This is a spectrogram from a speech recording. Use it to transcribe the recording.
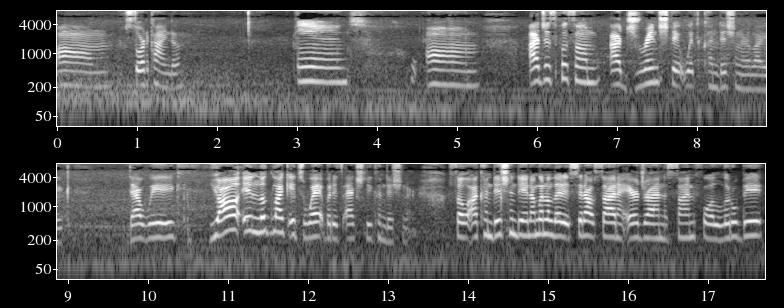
Um sort of kind of and um I just put some, I drenched it with conditioner. Like that wig, y'all, it looked like it's wet, but it's actually conditioner. So I conditioned it. I'm to let it sit outside and air dry in the sun for a little bit.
